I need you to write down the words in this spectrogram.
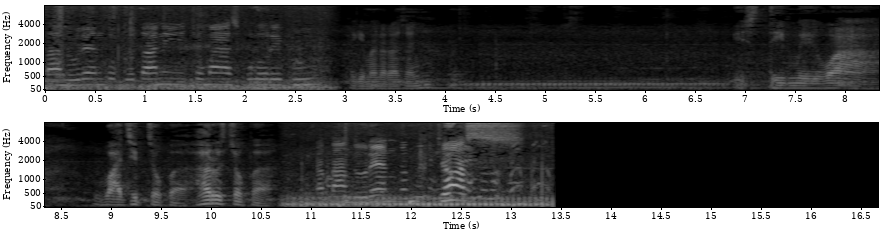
ketan durian untuk petani cuma 10.000 Bagaimana rasanya? Istimewa. Wajib coba, harus coba. ketan durian jos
